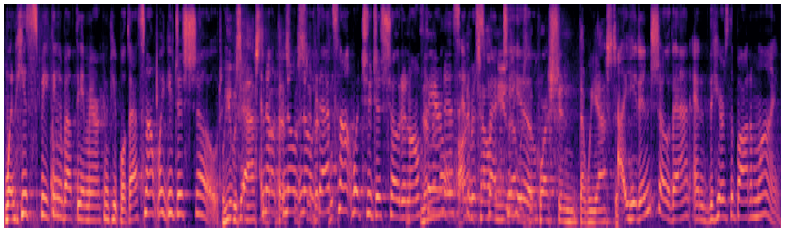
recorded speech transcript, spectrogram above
when he's speaking about the American people. That's not what you just showed. Well, he was asked no, about that no, specific... No, that's not what you just showed. In all no, fairness no, and respect you, to that you. was the question that we asked him. Uh, you didn't show that, and here's the bottom line.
